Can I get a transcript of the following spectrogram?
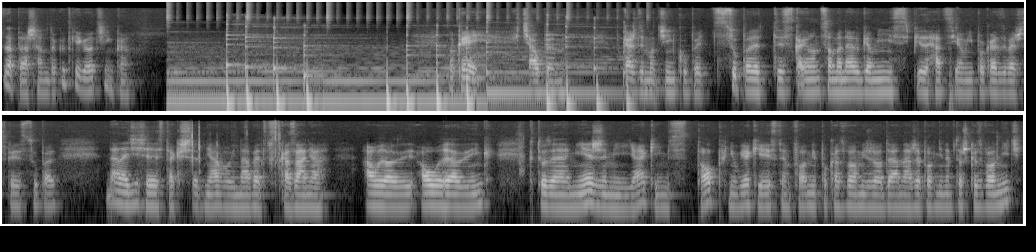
Zapraszam do krótkiego odcinka. Okej, chciałbym w każdym odcinku być super tyskającą energią inspiracją i pokazywać, że wszystko jest super. No ale dzisiaj jest tak średniawo i nawet wskazania Aura, Aura Ring, które mierzy mi jakim stopniu, w jakiej jestem formie, pokazywało mi, że od rana, że powinienem troszkę zwolnić,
